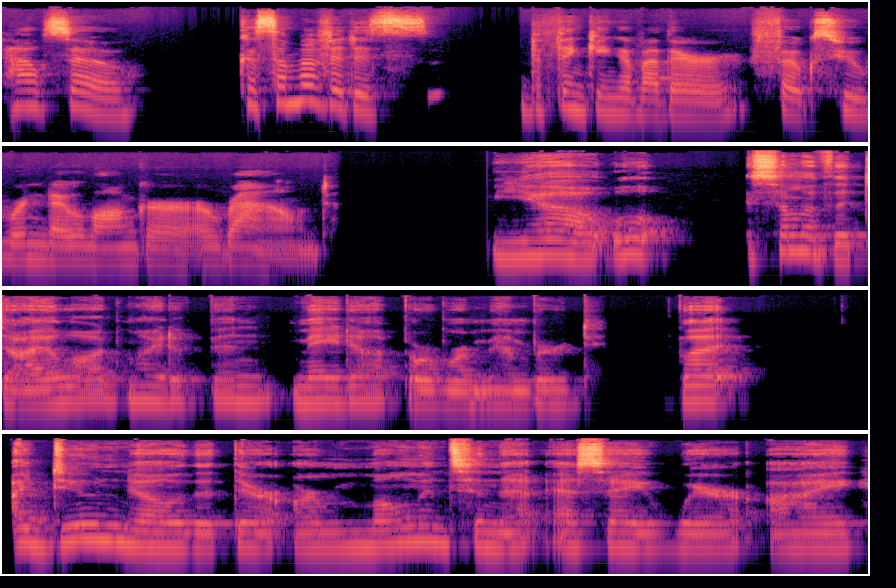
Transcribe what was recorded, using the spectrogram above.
How so? Because some of it is the thinking of other folks who were no longer around. Yeah, well, some of the dialogue might have been made up or remembered, but I do know that there are moments in that essay where I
